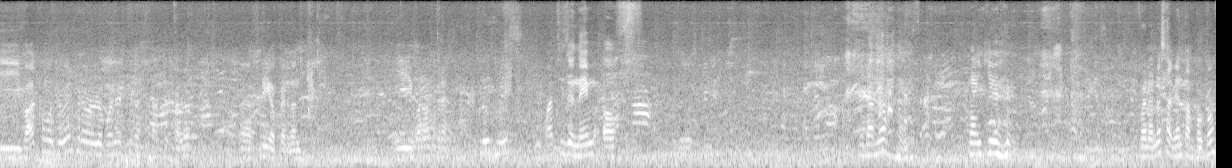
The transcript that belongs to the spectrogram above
Y va como llover, pero lo bueno es que no hace tanto calor. Eh, frío, perdón. Y bueno, vamos a ver. Please, miss, what is the name of... Miranda? Thank you. Bueno, no sabían tampoco.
